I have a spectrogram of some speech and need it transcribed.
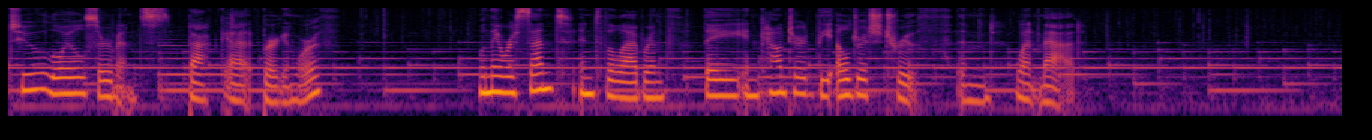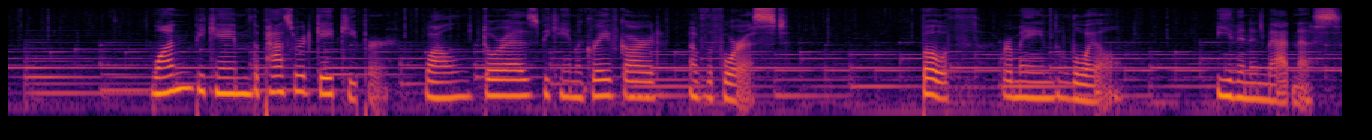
two loyal servants back at Byrgenwerth. When they were sent into the labyrinth, they encountered the eldritch truth and went mad. One became the password gatekeeper, while Doras became a grave guard of the forest. Both remained loyal, even in madness.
